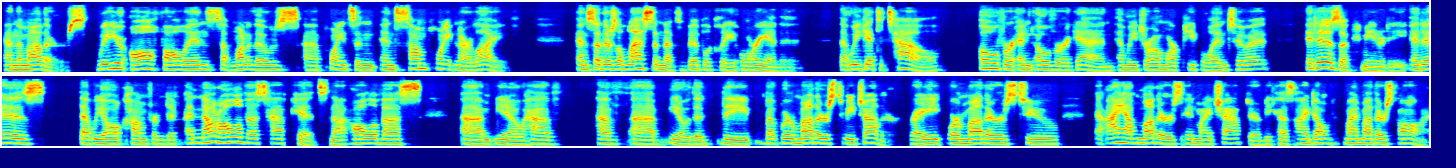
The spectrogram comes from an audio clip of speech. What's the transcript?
and the mothers. We all fall in some, one of those uh, points in, in some point in our life. And so there's a lesson that's biblically oriented that we get to tell over and over again, and we draw more people into it. It is a community. It is that we all come from different, and not all of us have kids. Not all of us, um, you know, have have uh, you know the the, but we're mothers to each other, right? We're mothers to. I have mothers in my chapter because I don't. My mother's gone,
